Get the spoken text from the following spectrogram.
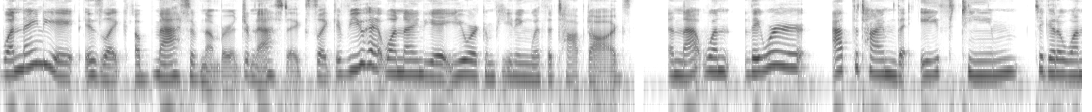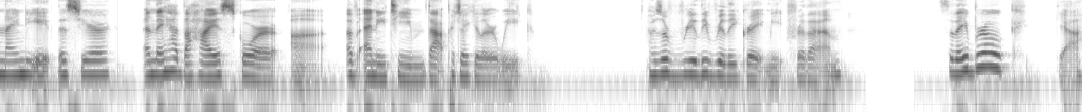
198 is like a massive number in gymnastics. Like if you hit 198, you are competing with the top dogs. And that one, they were at the time the eighth team to get a 198 this year, and they had the highest score uh, of any team that particular week. It was a really, really great meet for them. So they broke, yeah,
